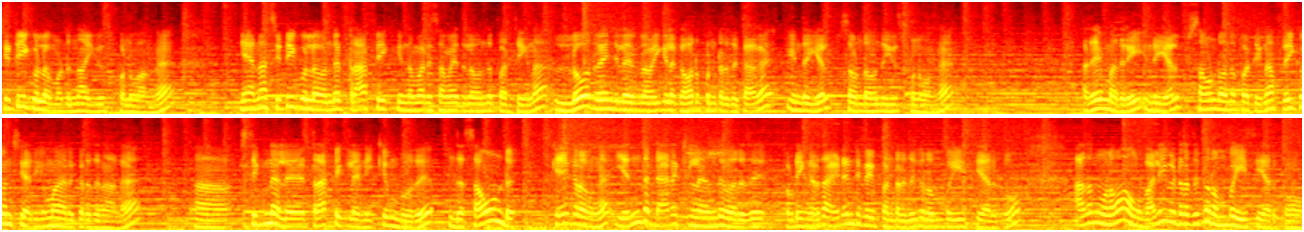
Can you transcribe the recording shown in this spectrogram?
சிட்டிக்குள்ளே மட்டும்தான் யூஸ் பண்ணுவாங்க. ஏன்னா சிட்டிக்குள்ளே வந்து டிராஃபிக் இந்த மாதிரி சமயத்தில் வந்து பார்த்திங்கன்னா லோ ரேஞ்சில் இருக்கிற வெஹிக்கிளை கவர் பண்ணுறதுக்காக இந்த எல்ப் சவுண்டை வந்து யூஸ் பண்ணுவாங்க. அதே மாதிரி இந்த எல்ப் சவுண்ட் வந்து பார்த்திங்கன்னா ஃப்ரீக்வன்சி அதிகமாக இருக்கிறதுனால சிக்னலு டிராஃபிக்கில் நிற்கும்போது இந்த சவுண்டு கேட்குறவங்க எந்த டைரெக்ஷன்லேருந்து வருது அப்படிங்கிறத ஐடென்டிஃபை பண்ணுறதுக்கு ரொம்ப ஈஸியாக இருக்கும். அதன் மூலமாக அவங்க வழி விடுறதுக்கு ரொம்ப ஈஸியாக இருக்கும்.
